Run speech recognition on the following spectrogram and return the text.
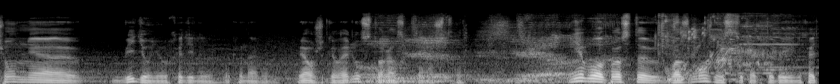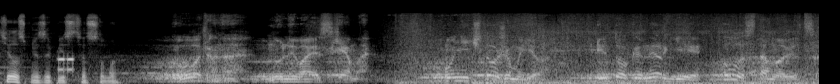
Почему у меня видео не выходили на канале? Я уже говорил сто раз, потому что не было просто возможности как-то, да и не хотелось мне записывать особо. Вот она, нулевая схема. Уничтожим ее, и ток энергии восстановится.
